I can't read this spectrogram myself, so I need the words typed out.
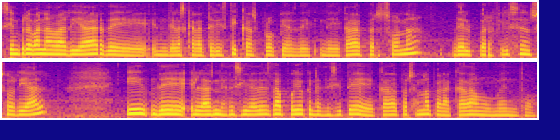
siempre van a variar de, las características propias de, de, cada persona, del perfil sensorial y de las necesidades de apoyo que necesite cada persona para cada momento.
